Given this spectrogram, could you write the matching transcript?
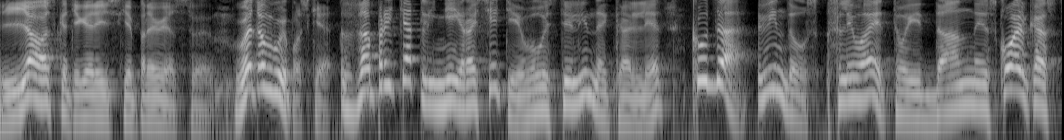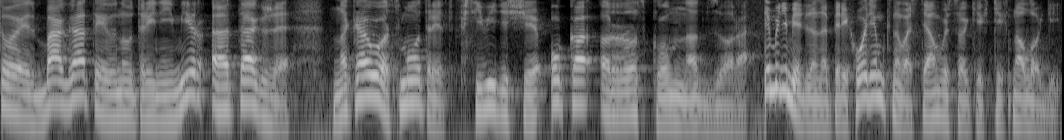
Я вас категорически приветствую. В этом выпуске запретят ли нейросети «Властелины колец»? Куда Windows сливает твои данные? Сколько стоит богатый внутренний мир? А также на кого смотрит всевидящее око Роскомнадзора? И мы немедленно переходим к новостям высоких технологий.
